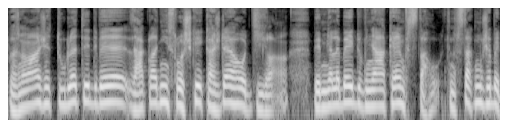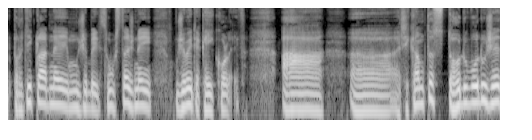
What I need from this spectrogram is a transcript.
To znamená, že tuhle ty dvě základní složky každého díla by měly být v nějakém vztahu. Ten vztah může být protikladný, může být soustažný, může být jakýkoliv. A uh, říkám to z toho důvodu, že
